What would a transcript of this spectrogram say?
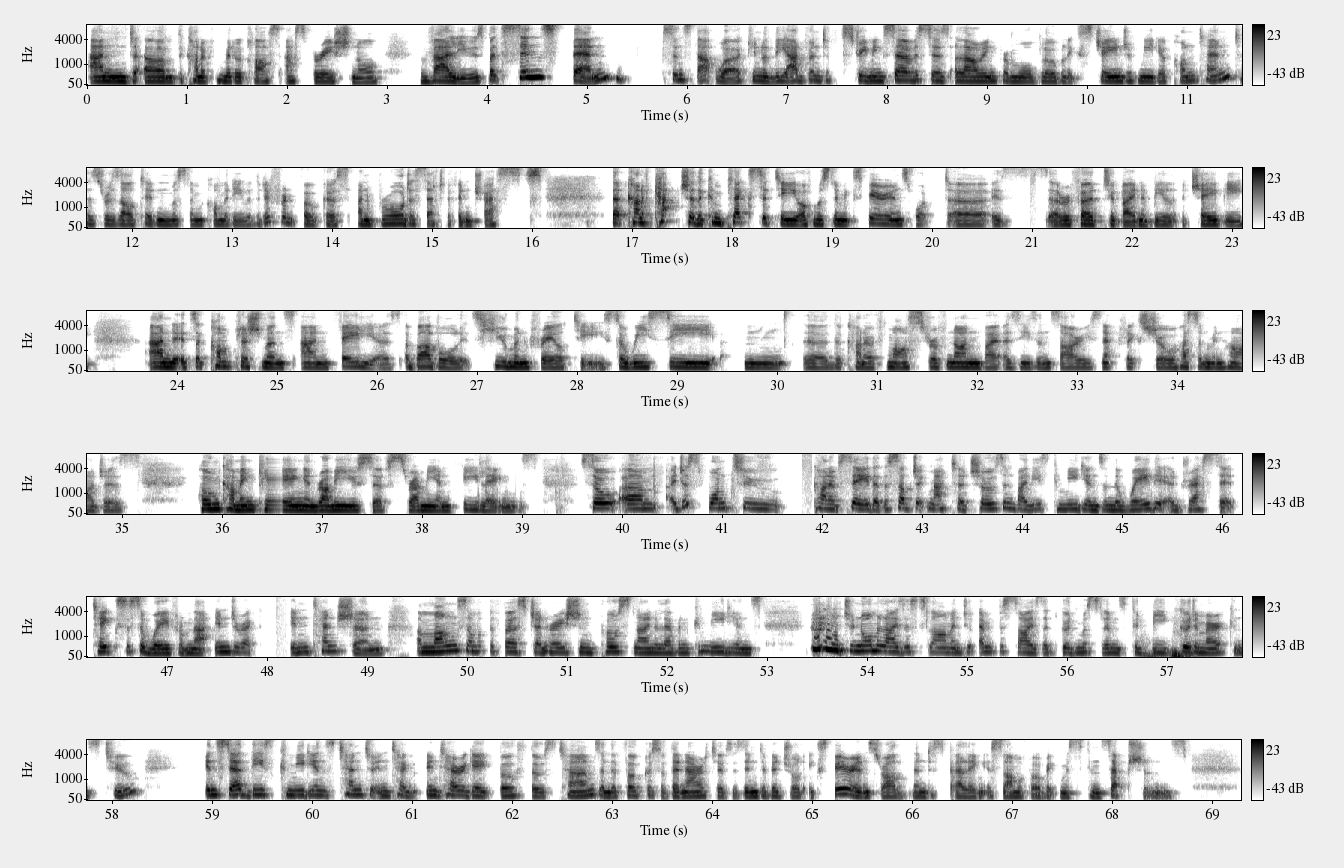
and um, the kind of middle class aspirational values. But since then, since that work, you know, the advent of streaming services allowing for more global exchange of media content has resulted in Muslim comedy with a different focus and a broader set of interests that kind of capture the complexity of Muslim experience, what uh, is uh, referred to by Nabil Echchaibi, and its accomplishments and failures, above all, its human frailty. So we see um, uh, the kind of Master of None by Aziz Ansari's Netflix show, Hasan Minhaj's Homecoming King and Ramy Youssef's Ramy and Feelings. So um, I just want to kind of say that the subject matter chosen by these comedians and the way they address it takes us away from that indirect intention among some of the first generation post 9-11 comedians to normalize Islam and to emphasize that good Muslims could be good Americans too. Instead, these comedians tend to inter interrogate both those terms and the focus of their narratives is individual experience rather than dispelling Islamophobic misconceptions.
